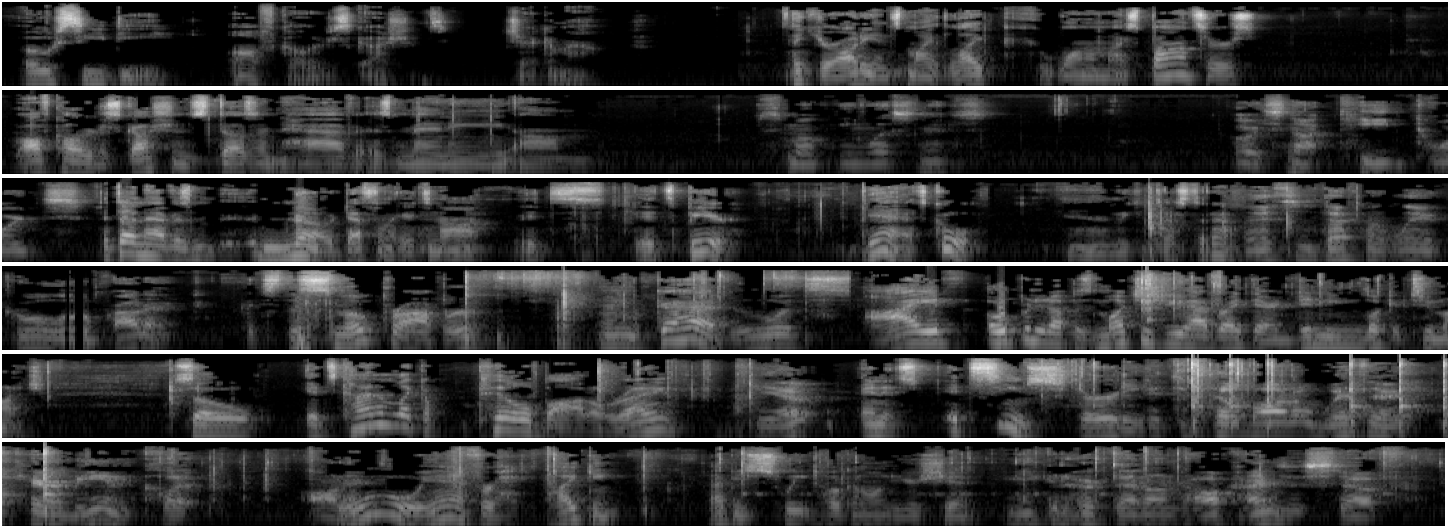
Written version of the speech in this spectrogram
OCD, off color discussions. Check them out. I think your audience might like one of my sponsors. Off color discussions doesn't have as many. Um, Smoking listeners? Or it's not keyed towards. it doesn't have as no, definitely it's not. It's it's beer. Yeah, it's cool, and we can test it out. This is definitely a cool little product. It's the smoke proper. And go ahead. Let's, I've opened it up as much as you have right there and didn't even look at too much. So it's kind of like a pill bottle, right? Yep. And it's it seems sturdy. It's a pill bottle with a carabiner clip on it. Ooh, yeah, for hiking. That'd be sweet hooking onto your shit. You can hook that onto all kinds of stuff.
